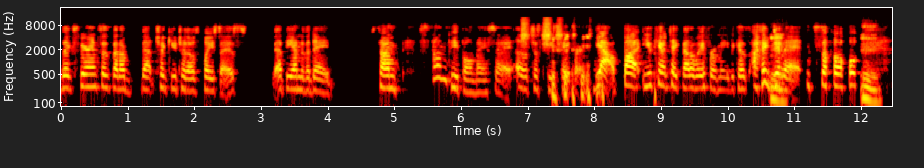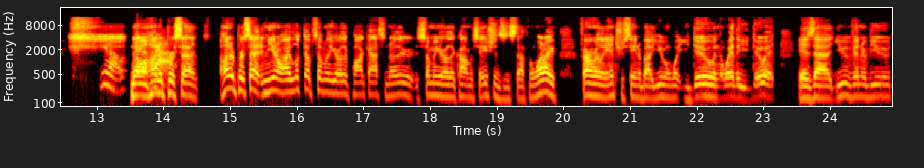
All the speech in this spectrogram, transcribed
the experiences that are that took you to those places, at the end of the day, some some people may say, "Oh, it's just piece of paper." yeah, but you can't take that away from me because I did it. So, you know, No, 100% hundred percent. And you know, I looked up some of your other podcasts and other some of your other conversations and stuff. And what I found really interesting about you and what you do and the way that you do it is that you've interviewed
